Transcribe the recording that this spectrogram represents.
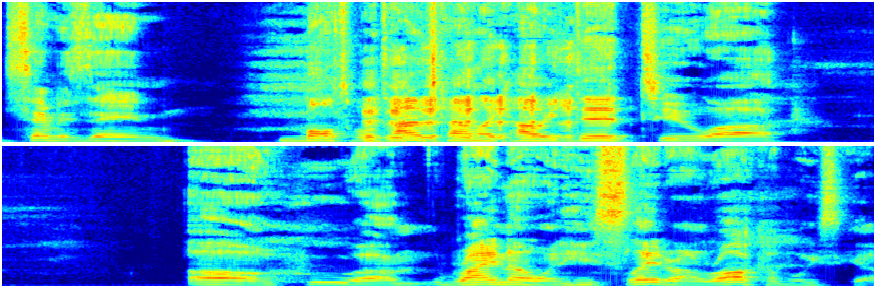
Sami Zayn multiple times, kind of like how he did to uh oh who um Rhyno and Heath Slater on Raw a couple weeks ago.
